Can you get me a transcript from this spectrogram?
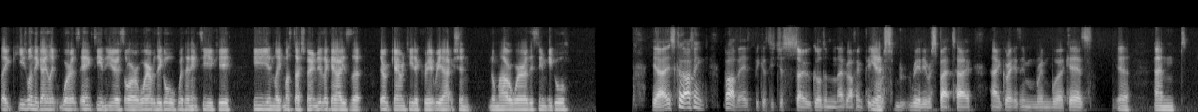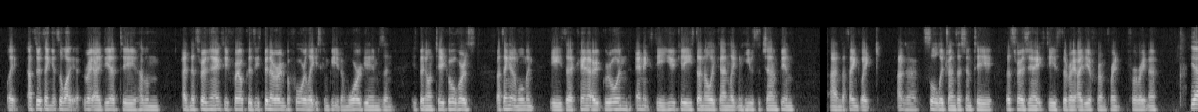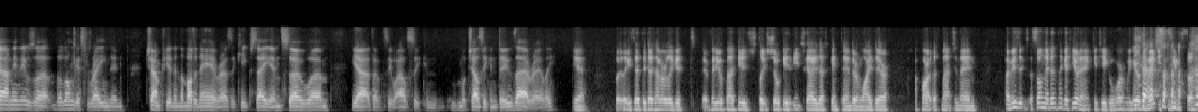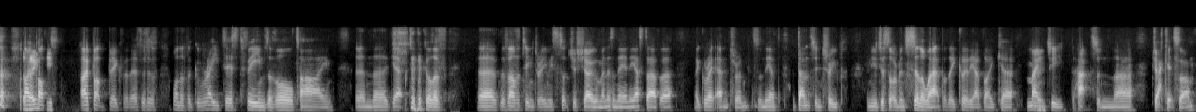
Like he's one of the guys like where it's NXT in the US or wherever they go with NXT UK. He and like Mustache Mountain, they're the guys that they're guaranteed a great reaction no matter where they seem to go. Yeah, it's good. I think part of it is because he's just so good, and I think people yeah. res- really respect how how great his in ring work is. Yeah, and like I do think it's the right right idea to have him this version of NXT for because he's been around before. Like he's competed in war games and he's been on takeovers. I think at the moment he's uh, kind of outgrown NXT UK. He's done all he can, like when he was the champion, and I think like uh, slowly transition to this version of NXT is the right idea for him for, for right now. Yeah, I mean it was uh, the longest reigning champion in the modern era, as they keep saying. So. Um, yeah, I don't see what else he can, much else he can do there, really. Yeah, but like you said, they did have a really good uh, video package, like showcase each guy as a contender and why they're a part of this match, and then a music, a song I didn't think I'd hear in NXT Takeover. We hear yes. the 90s theme song. The I popped, I popped big for this. This is one of the greatest themes of all time, and uh, yeah, typical of uh, the Velveteen Dream. He's such a showman, isn't he? And he has to have a, a great entrance. And he had a dancing troupe, and you just sort of in silhouette, but they clearly had like uh, mounty hats and uh, jackets on.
